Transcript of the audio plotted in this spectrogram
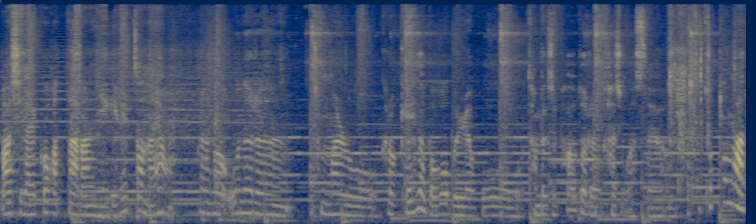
맛이 날 것 같다라는 얘기를 했잖아요. 그래서 오늘은 정말로 그렇게 해서 먹어보려고 단백질 파우더를 가지고 왔어요. 초코맛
